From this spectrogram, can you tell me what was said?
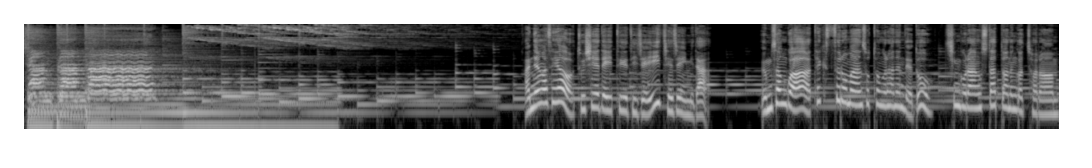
잠깐만 안녕하세요. 2시의 데이트 DJ 제제입니다. 음성과 텍스트로만 소통을 하는데도 친구랑 수다 떠는 것처럼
